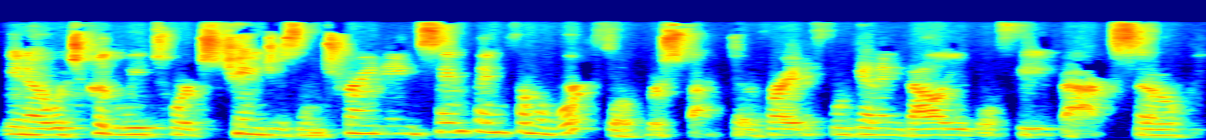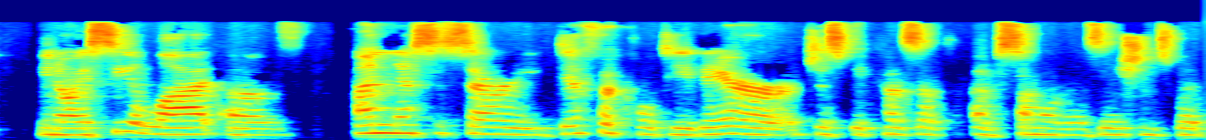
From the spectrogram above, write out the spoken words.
you know, which could lead towards changes in training. Same thing from a workflow perspective, right? If we're getting valuable feedback. So, you know, I see a lot of unnecessary difficulty there just because of, of some organizations with,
